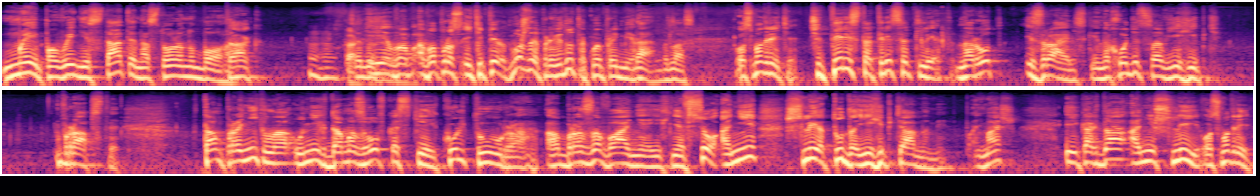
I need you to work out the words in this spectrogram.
Ми повинні стати на сторону Бога. Так. Це дуже И во- вопрос, и теперь, вот можно я приведу такой пример? Да, будь ласка. Вот смотрите, 430 лет народ израильский находится в Египте, в рабстве. Там проникла у них до мозгов костей культура, образование их, все. Они шли оттуда египтянами, понимаешь? И когда они шли, вот смотри,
